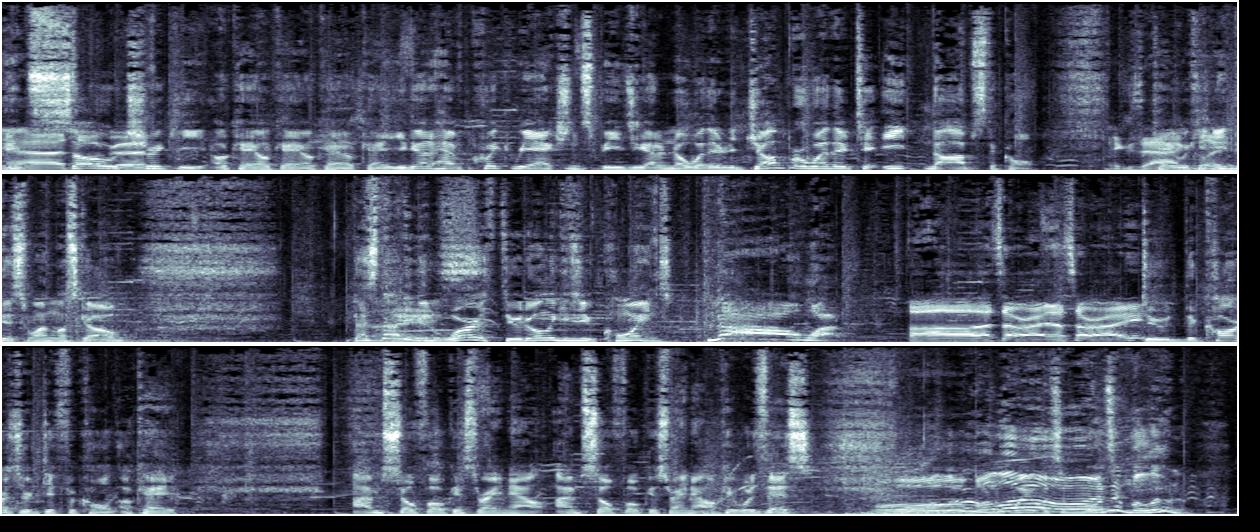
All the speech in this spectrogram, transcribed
Yeah, it's it's so tricky. Okay, okay, okay, okay. You gotta have quick reaction speeds. You gotta know whether to jump or whether to eat the obstacle. Exactly. Okay, we can eat this one. Let's go. That's not even worth, dude. It only gives you coins. No! Uh, that's all right. That's all right. Dude, the cars are difficult. Okay. I'm so focused right now. I'm so focused right now. Okay, what is this? Ooh, Wait, what's a, what's a balloon?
